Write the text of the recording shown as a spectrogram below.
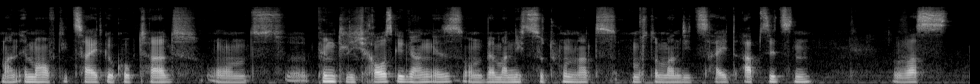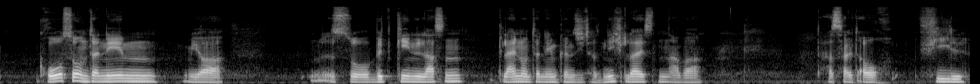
man immer auf die Zeit geguckt hat und äh, pünktlich rausgegangen ist. Und wenn man nichts zu tun hat, musste man die Zeit absitzen. Was große Unternehmen, ja, ist so mitgehen lassen. Kleine Unternehmen können sich das nicht leisten, aber da ist halt auch viel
